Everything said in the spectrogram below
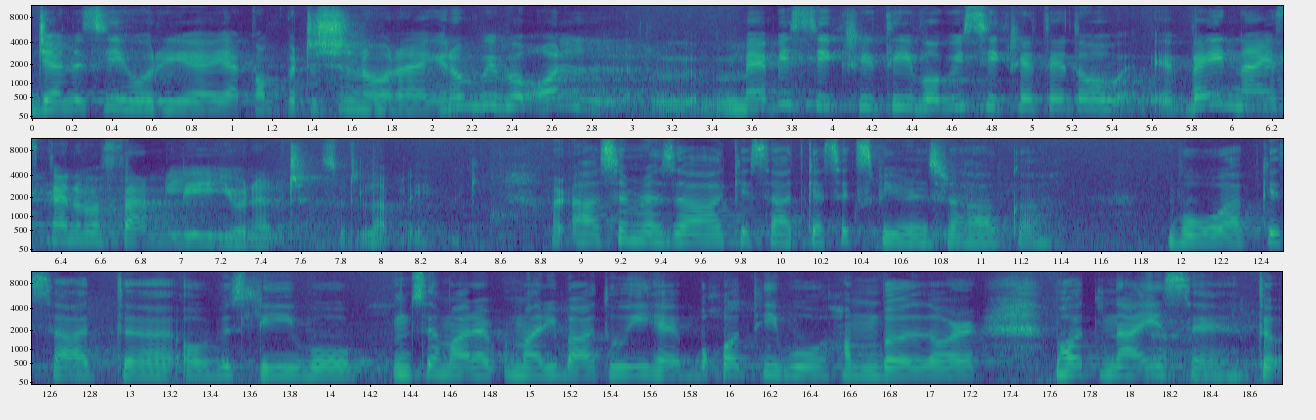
जेलसी uh, हो रही है या कंपटीशन हो रहा है. यू नो वी वो ऑल मैं भी सीख रही थी वो भी सीख रहे थे तो very nice kind of a family unit so lovely और आसिम रज़ा के साथ कैसा एक्सपीरियंस रहा आपका? वो आपके साथ ऑब्वियसली वो उनसे हमारा हमारी बात हुई है। बहुत ही वो हम्बल और बहुत नाइस हैं। तो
